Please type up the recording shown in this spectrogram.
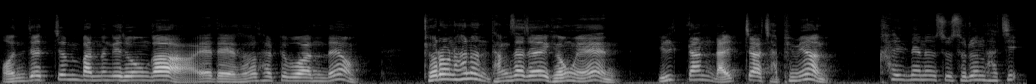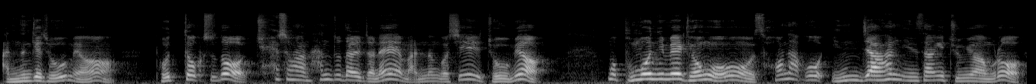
언제쯤 받는 게 좋은가에 대해서 살펴보았는데요. 결혼하는 당사자의 경우엔 일단 날짜 잡히면 칼내는 수술은 하지 않는 게 좋으며 보톡스도 최소한 한두 달 전에 맞는 것이 좋으며 뭐 부모님의 경우 선하고 인자한 인상이 중요하므로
